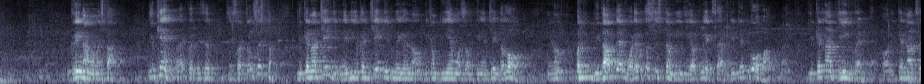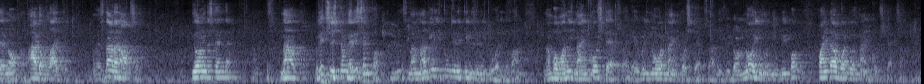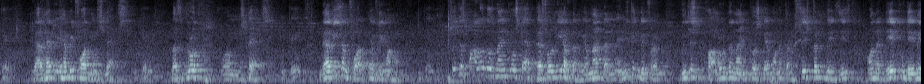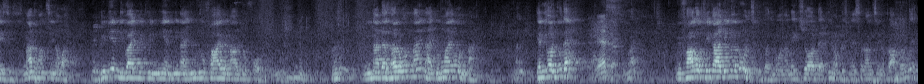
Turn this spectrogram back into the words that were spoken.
Green, I want to stop. You can't, right? Because there's a, there's a certain system. You cannot change it. Maybe you can change it, maybe, you know, become PM or something and change the law. You know? But without that, whatever the system is, you have to accept it and go about. Right? You cannot reinvent that. Or you cannot say, no, I don't like it. It's not an option. You understand that? Now, rich system, very simple. It's not, not really too many things you need to worry about. Number one is nine core steps, right? Everybody know what nine core steps are. If you don't know it, you people find out what those nine core steps are. Okay? They are habit, habit forming steps. Okay? Plus growth um, steps. Okay? There are reason for every one of them. Okay? So just follow those nine core steps. That's all we have done. We have not done anything different. We just followed the nine core step on a consistent basis, on a day-to-day basis. It's not once in a while. And we didn't divide between me and Meena. You do five and I'll do four. Meena does her own nine, I do my own nine. Right? Can you all do that? Yes. Right? We follow three cardinal rules because you want to make sure that you know business runs in a proper way.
